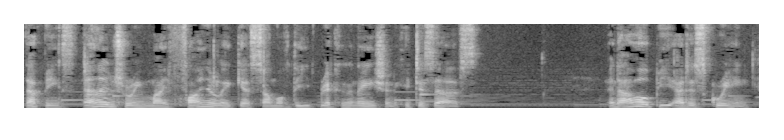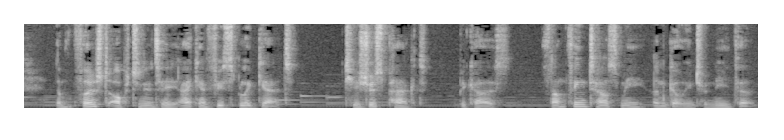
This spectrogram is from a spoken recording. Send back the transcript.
that means Alan Turing might finally get some of the recognition he deserves and I will be at the screen the first opportunity I can feasibly get, t-shirts packed, because something tells me I'm going to need them.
